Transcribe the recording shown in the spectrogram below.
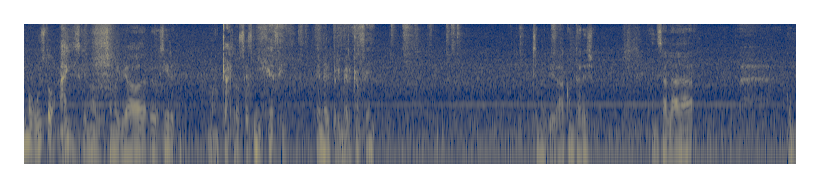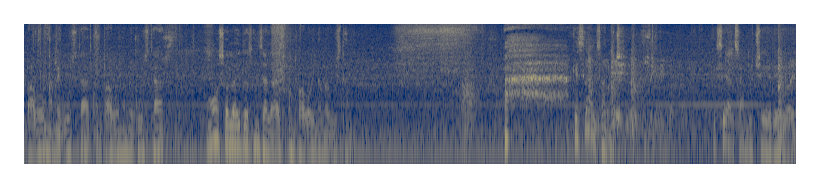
Muchísimo gusto. Ay, es que no, se me olvidaba de decir, no, Carlos es mi jefe en el primer café. Se me olvidaba contar eso. Ensalada ah, con pavo no me gusta, con pavo no me gusta. No, solo hay dos ensaladas con pavo y no me gustan. Ah, que sea el sándwich, que sea el sándwich de hoy.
